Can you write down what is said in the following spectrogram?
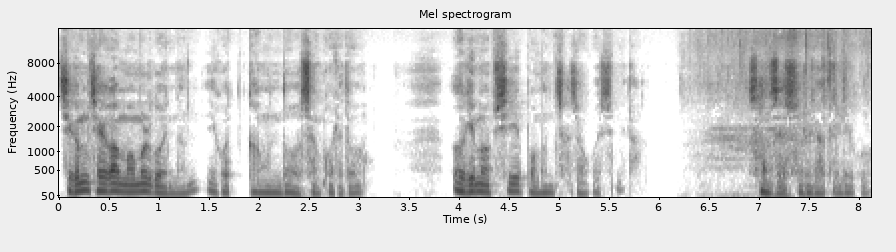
지금 제가 머물고 있는 이곳 강원도 산골에도 어김없이 봄은 찾아오고 있습니다. 산새 소리가 들리고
